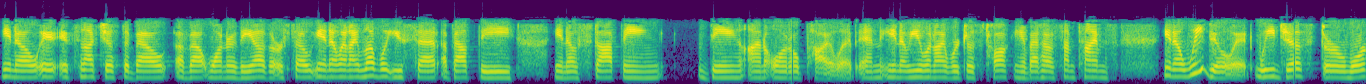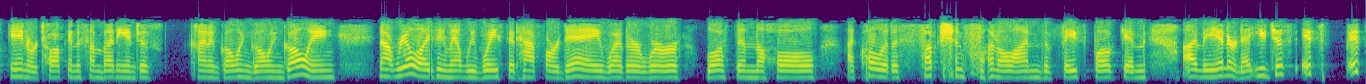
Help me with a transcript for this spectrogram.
You know, it, it's not just about, about one or the other. So, you know, and I love what you said about the, you know, stopping being on autopilot. And, you know, you and I were just talking about how sometimes, you know, we do it. We just are working or talking to somebody and just kind of going, going, going, not realizing that we've wasted half our day, whether we're lost in the whole, I call it a suction funnel on the Facebook and on the internet. You just, it's, it's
